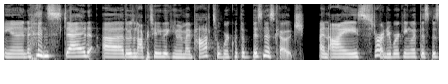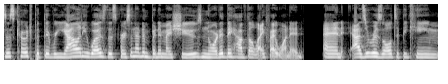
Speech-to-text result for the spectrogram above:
And instead, uh, there was an opportunity that came in my path to work with a business coach. And I started working with this business coach, but the reality was this person hadn't been in my shoes, nor did they have the life I wanted. And as a result, it became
